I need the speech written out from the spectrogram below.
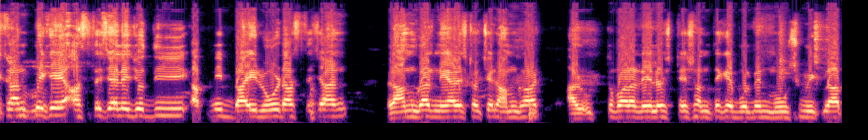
এখান থেকে আসতে চাইলে যদি আপনি বাই রোড আসতে চান রামঘাট নিয়ারেস্ট হচ্ছে রামঘাট আর উত্তরপাড়া রেলওয়ে স্টেশন থেকে বলবেন মৌসুমী ক্লাব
